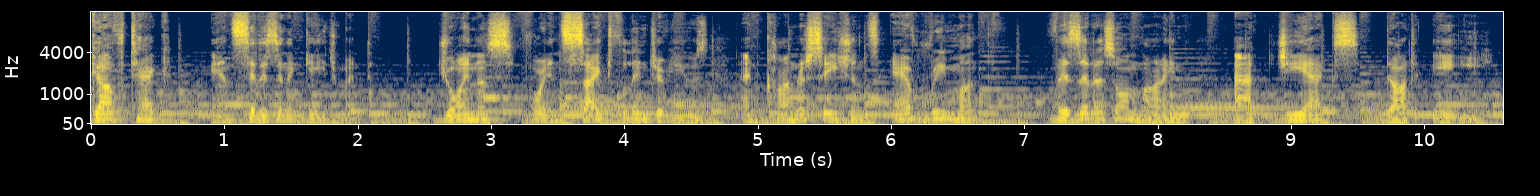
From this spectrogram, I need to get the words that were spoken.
GovTech, and citizen engagement. Join us for insightful interviews and conversations every month. Visit us online at gx.ae.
